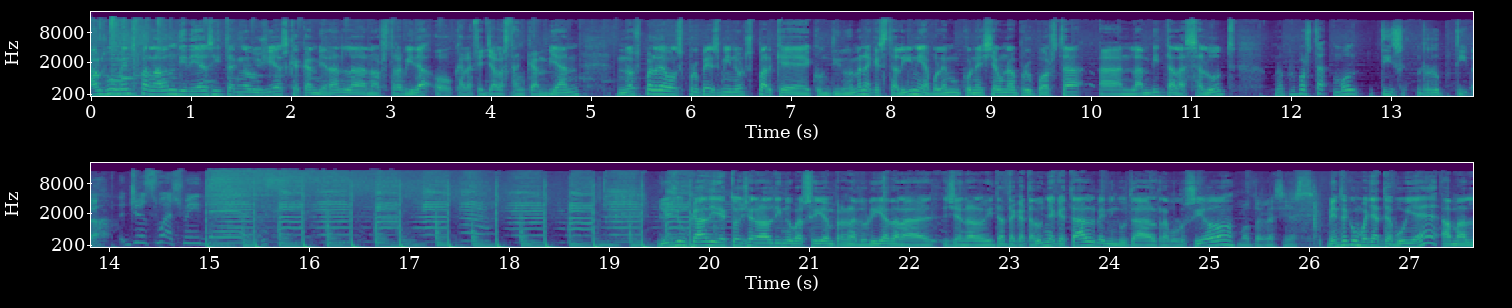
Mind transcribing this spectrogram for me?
Fa uns moments parlàvem d'idees i tecnologies que canviaran la nostra vida, o que de fet ja l'estan canviant. No us perdeu els propers minuts perquè continuem en aquesta línia. Volem conèixer una proposta en l'àmbit de la salut, una proposta molt disruptiva. Just watch me dance. Lluís Juncà, director general d'Innovació i Emprenedoria de la Generalitat de Catalunya. Què tal? Benvingut al Revolució. Moltes gràcies. Vens acompanyat avui, eh? Amb el...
